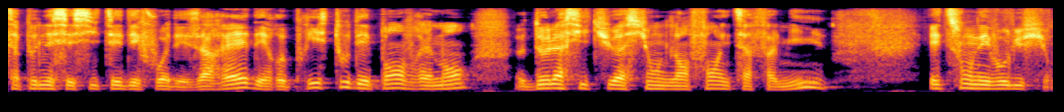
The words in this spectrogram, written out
Ça peut nécessiter des fois des arrêts, des reprises, tout dépend vraiment de la situation de l'enfant et de sa famille et de son évolution.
